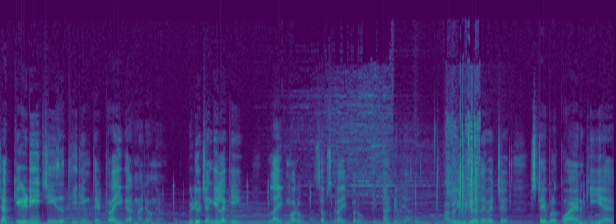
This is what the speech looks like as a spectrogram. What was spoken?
ਜਾਂ ਕਿਹੜੀ ਚੀਜ਼ ਅਥੀਰੀਅਮ ਤੇ ਟਰਾਈ ਕਰਨਾ ਚਾਹੁੰਦੇ ਹੋ? ਵੀਡੀਓ ਚੰਗੀ ਲੱਗੀ ਲਾਈਕ ਮਾਰੋ ਸਬਸਕ੍ਰਾਈਬ ਕਰੋ ਤੇ ਘੰਟੀ ਵਜਾ ਦਿਓ। ਅਗਲੀ ਵੀਡੀਓ ਦੇ ਵਿੱਚ ਸਟੇਬਲ ਕੋਇਨ ਕੀ ਹੈ?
